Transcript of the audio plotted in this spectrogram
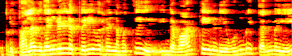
இப்படி பல விதங்களில் பெரியவர்கள் நமக்கு இந்த வாழ்க்கையினுடைய உண்மை தன்மையை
